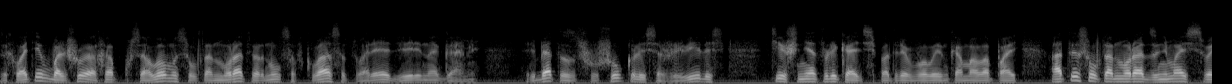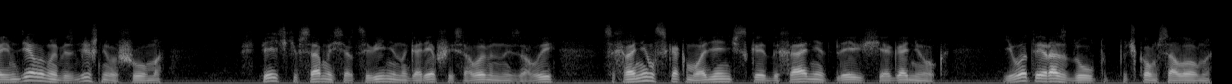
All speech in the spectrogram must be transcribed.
Захватив большую охапку соломы, Султан Мурат вернулся в класс, отворяя двери ногами. Ребята зашушукались, оживились. «Тише, не отвлекайтесь», — потребовала Инкамал Апай. «А ты, Султан Мурат, занимайся своим делом и без лишнего шума» печке в самой сердцевине нагоревшей соломенной золы сохранился, как младенческое дыхание, тлеющий огонек. Его-то и раздул под пучком соломы.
